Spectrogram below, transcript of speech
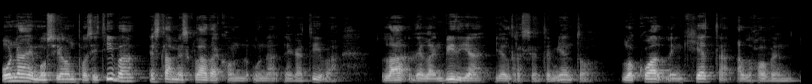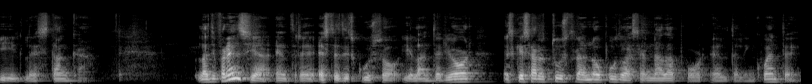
Una emoción positiva está mezclada con una negativa, la de la envidia y el resentimiento, lo cual le inquieta al joven y le estanca. La diferencia entre este discurso y el anterior es que Zaratustra no pudo hacer nada por el delincuente,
